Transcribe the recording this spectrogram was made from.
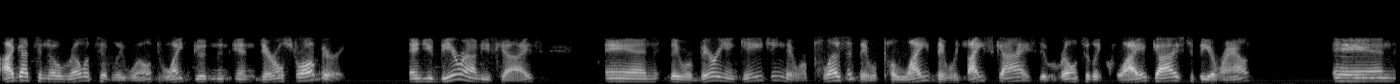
I got to know relatively well Dwight Gooden and, and Darryl Strawberry, and you'd be around these guys, and they were very engaging. They were pleasant. They were polite. They were nice guys. They were relatively quiet guys to be around, and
